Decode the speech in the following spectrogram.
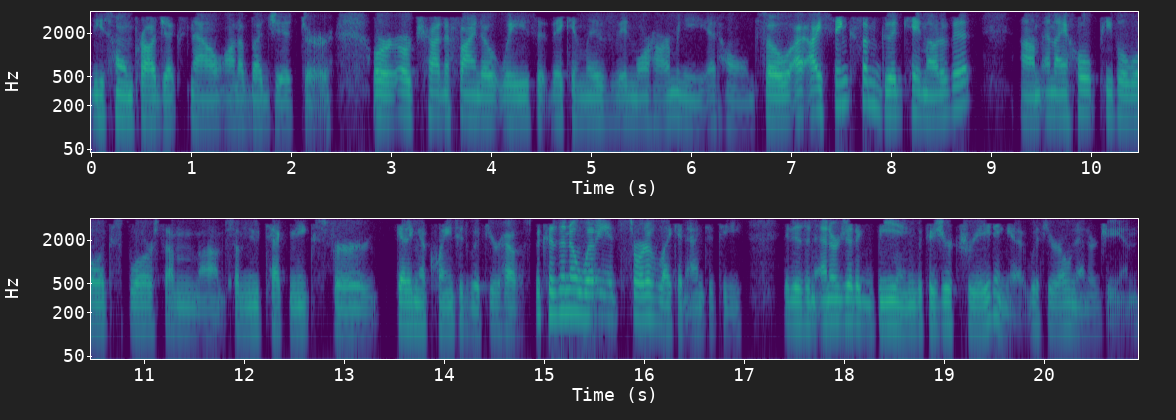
these home projects now on a budget or or, or trying to find out ways that they can live in more harmony at home. So I, I think some good came out of it, um, and I hope people will explore some um, some new techniques for getting acquainted with your house because in a way it's sort of like an entity. It is an energetic being because you're creating it with your own energy and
